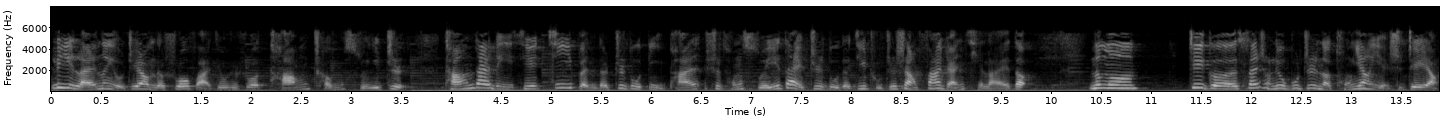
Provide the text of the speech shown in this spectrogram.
历来呢有这样的说法，就是说唐承隋制。唐代的一些基本的制度底盘是从隋代制度的基础之上发展起来的。那么，这个三省六部制呢，同样也是这样。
